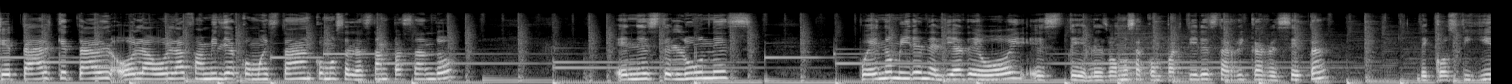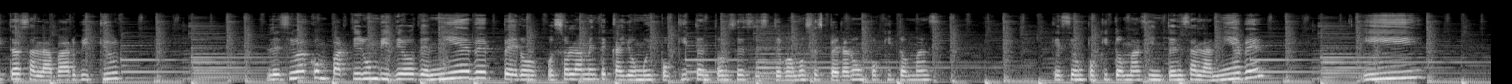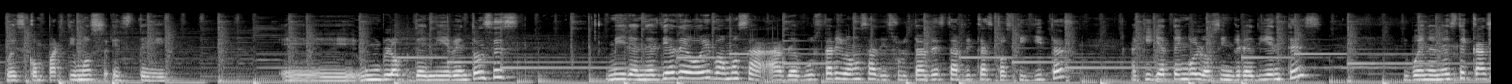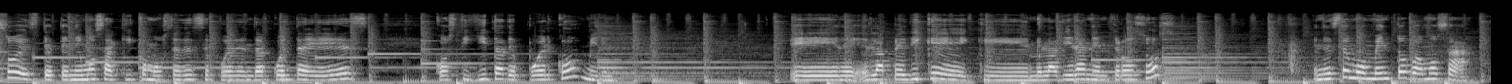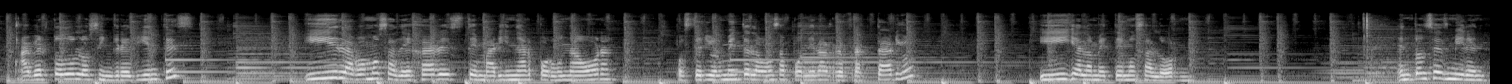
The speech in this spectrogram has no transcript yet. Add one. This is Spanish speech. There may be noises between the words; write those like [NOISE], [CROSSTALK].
¿Qué tal? ¿Qué tal? Hola, hola familia, ¿cómo están? ¿Cómo se la están pasando? En este lunes. Bueno, miren, el día de hoy este, les vamos a compartir esta rica receta de costillitas a la barbecue. Les iba a compartir un video de nieve, pero pues solamente cayó muy poquita, entonces este, vamos a esperar un poquito más, que sea un poquito más intensa la nieve. Y pues compartimos este eh, un blog de nieve. Entonces miren el día de hoy vamos a, degustar y vamos a disfrutar de estas ricas costillitas. Aquí ya tengo los ingredientes. Y bueno en este caso este tenemos aquí como ustedes se pueden dar cuenta es costillita de puerco. Miren. Eh, la pedí que, que me la dieran en trozos. En este momento vamos a, a ver todos los ingredientes y la vamos a dejar este marinar por una hora. Posteriormente la vamos a poner al refractario y ya la metemos al horno. Entonces miren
